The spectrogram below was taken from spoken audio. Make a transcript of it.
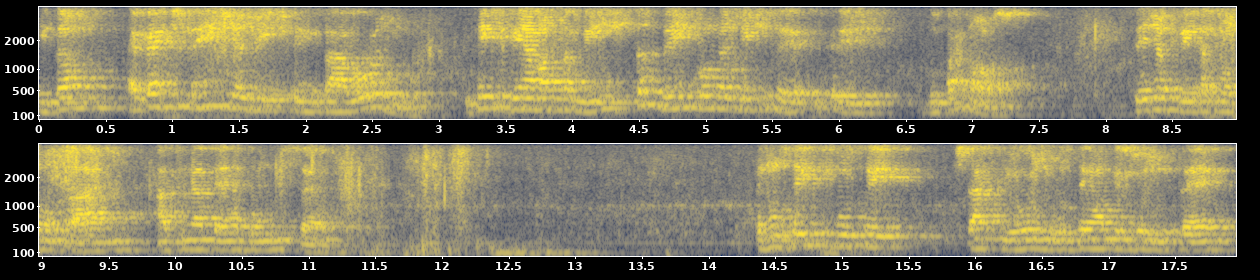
Então, é pertinente a gente pensar hoje o que, que vem à nossa mente também quando a gente lê esse trecho do Pai Nosso. Seja feita a tua vontade, assim na terra como no céu. Eu não sei se você está aqui hoje, você é uma pessoa de fé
